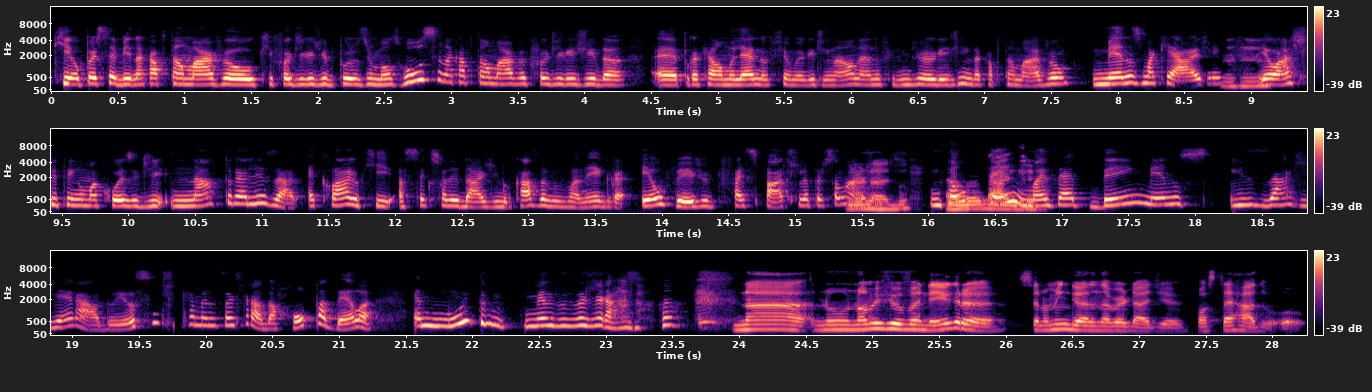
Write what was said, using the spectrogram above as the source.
que eu percebi na Capitã Marvel, que foi dirigida pelos irmãos Russo, e na Capitã Marvel, que foi dirigida é, por aquela mulher no filme original, né? No filme de origem da Capitã Marvel. Menos maquiagem. Uhum. Eu acho que tem uma coisa de naturalizar. É claro que a sexualidade, no caso da Viúva Negra, eu vejo que faz parte da personagem. Verdade. Então é tem, mas é bem menos exagerado. Eu senti que é menos exagerado. A roupa dela é muito menos exagerada. Na, no nome Viúva Negra, se eu não me engano, na verdade, posso estar errado. O,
